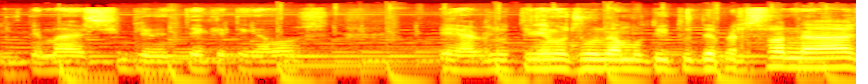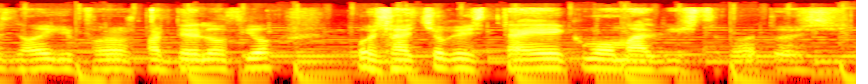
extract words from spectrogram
el tema de simplemente que tengamos, eh, aglutinemos una multitud de personas ¿no? y que formamos parte del ocio, pues ha hecho que esté como mal visto. ¿no? Entonces,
